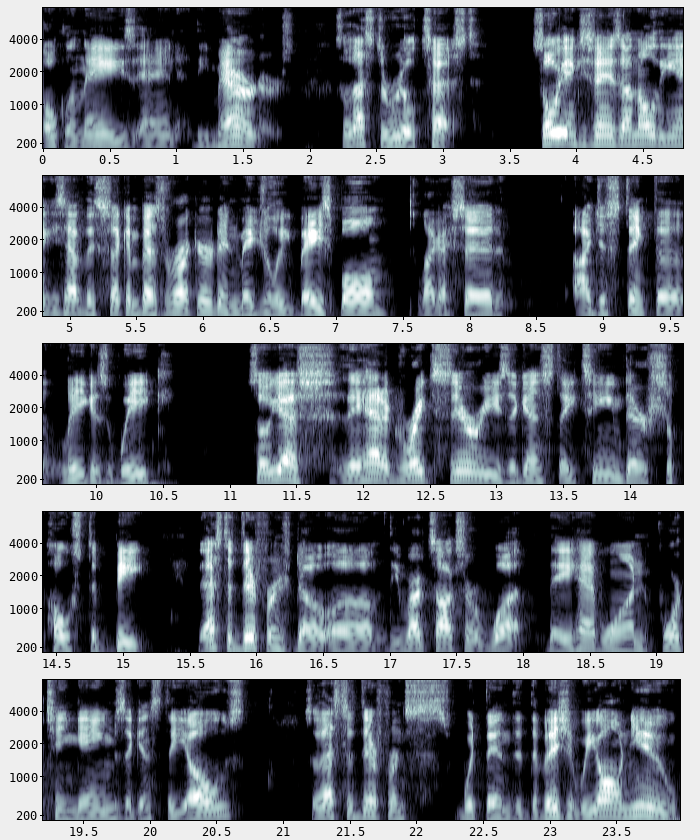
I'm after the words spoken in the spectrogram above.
Oakland A's and the Mariners. So that's the real test. So, Yankees fans, I know the Yankees have the second best record in Major League Baseball. Like I said, I just think the league is weak. So, yes, they had a great series against a team they're supposed to beat. That's the difference, though. Uh, the Red Sox are what? They have won 14 games against the O's. So that's the difference within the division. We all knew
